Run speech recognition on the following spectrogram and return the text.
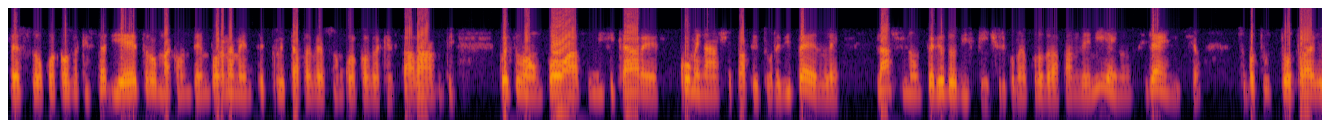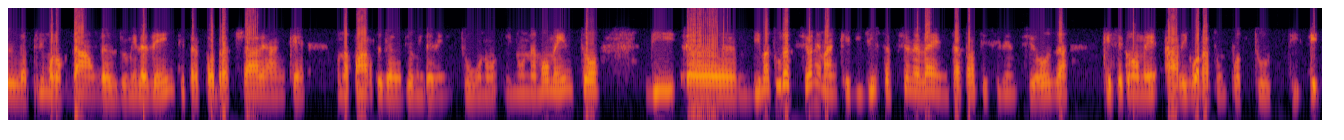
verso qualcosa che sta dietro, ma contemporaneamente proiettata verso un qualcosa che sta avanti. Questo va un po' a significare come nasce Partiture di pelle, nasce in un periodo difficile come quello della pandemia, in un silenzio, soprattutto tra il primo lockdown del 2020 per poi abbracciare anche una parte del 2021, in un momento di, eh, di maturazione ma anche di gestazione lenta, a tratti silenziosa, che secondo me ha riguardato un po' tutti. E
